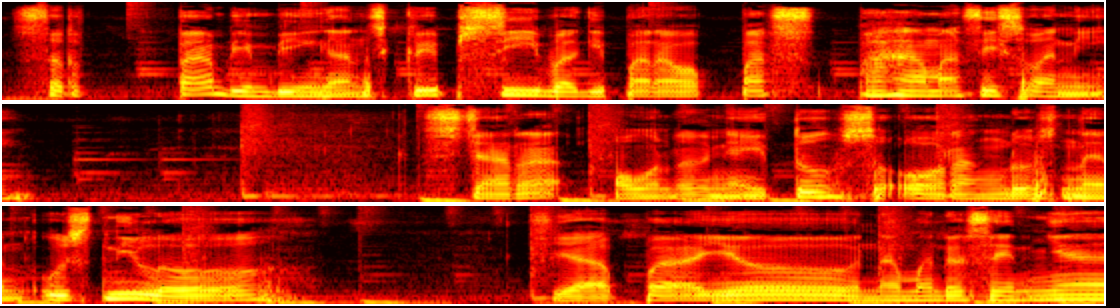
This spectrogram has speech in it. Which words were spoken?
serta bimbingan skripsi bagi para pas paham mahasiswa nih. Secara ownernya itu seorang dosen USNI loh. Siapa yo nama dosennya?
